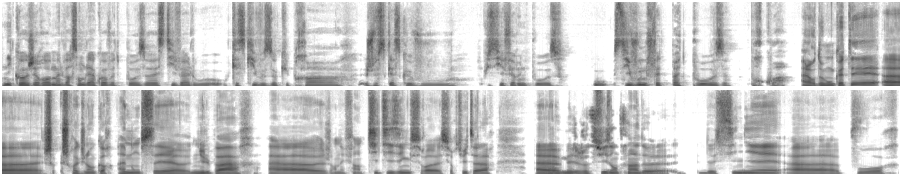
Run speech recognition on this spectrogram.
Nico, Jérôme, elle va ressembler à quoi votre pause estivale ou, ou qu'est-ce qui vous occupera jusqu'à ce que vous puissiez faire une pause? Ou si vous ne faites pas de pause, pourquoi? Alors de mon côté, euh, je, je crois que je l'ai encore annoncé euh, nulle part. Euh, J'en ai fait un petit teasing sur, sur Twitter. Mais je suis en train de, de signer pour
